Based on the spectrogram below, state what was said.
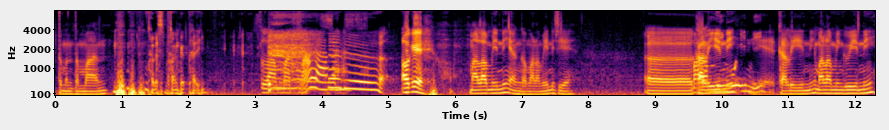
teman-teman. Males banget aing. Selamat malam. Oke, malam ini ya enggak malam ini sih ya. Eh Malam kali ini, ini. iya, kali ini malam minggu ini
